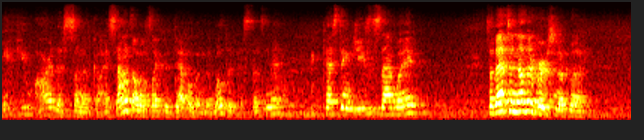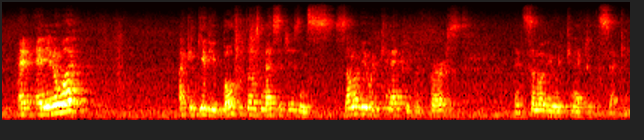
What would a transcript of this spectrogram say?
If you are the Son of God. It sounds almost like the devil in the wilderness, doesn't it? Testing Jesus that way. So that's another version of the. And, and you know what? I could give you both of those messages, and some of you would connect with the first, and some of you would connect with the second.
